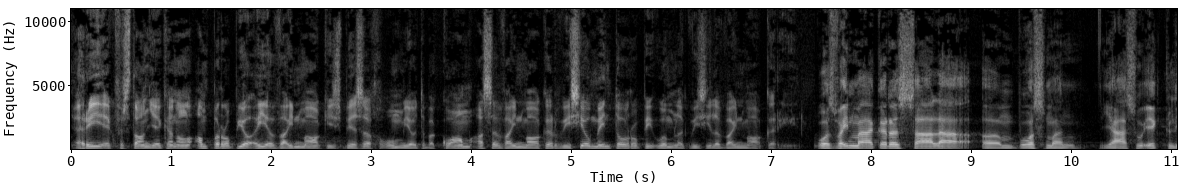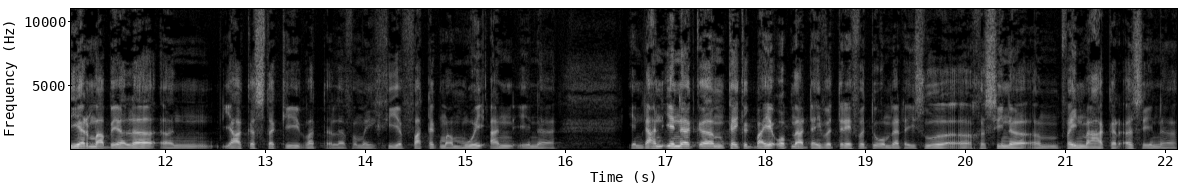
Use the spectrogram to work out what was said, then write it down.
Eri, ek verstaan jy kan al amper op jou eie wyn maak. Jy's besig om jou te bekwam as 'n wynmaker. Wie is jou mentor op die oomblik? Wie is julle wynmaker hier? Ons wynmaker is Sala um Bosman. Ja, so ek leer maar by hulle in elke stukkie wat hulle vir my gee, vat ek maar mooi aan en uh En dan eenek um, kyk ek baie op na David Treffer toe omdat hy so 'n uh, gesiene um, wynmaker is en uh,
